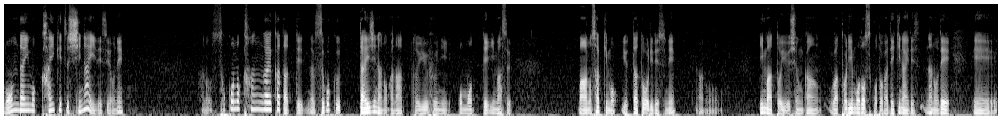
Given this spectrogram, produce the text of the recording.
問題も解決しないですよねあのそこの考え方ってすごく大事なのかなというふうに思っています。まあ、あのさっきも言った通りですね、あの今という瞬間は取り戻すことができないです。なので、えー、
